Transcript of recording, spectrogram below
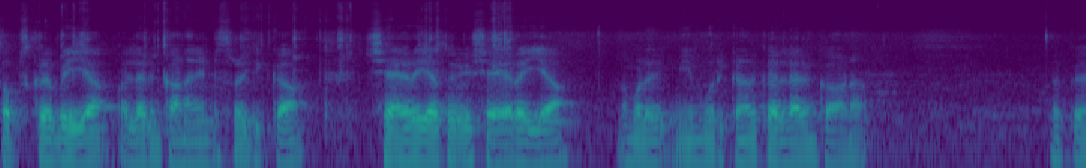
സബ്സ്ക്രൈബ് ചെയ്യാം എല്ലാവരും കാണാനായിട്ട് ശ്രദ്ധിക്കാം ഷെയർ ചെയ്യാത്തവർ ഷെയർ ചെയ്യാം നമ്മൾ മീൻ മുറിക്കണതൊക്കെ എല്ലാവരും കാണാം ഇതൊക്കെ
